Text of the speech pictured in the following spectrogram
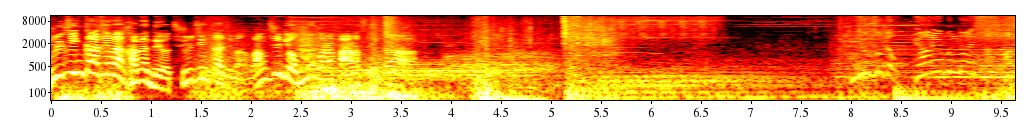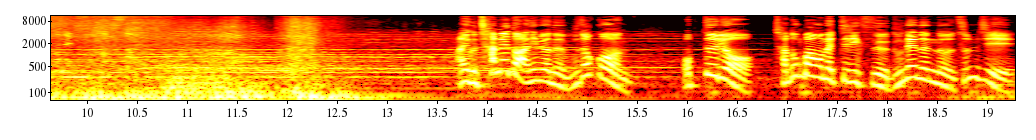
줄진까지만 가면 돼요. 줄진까지만. 왕축이 없는 거랑 알았으니까. 누구도 별의 분노에서 벗어날 수 없어. 아니 그 참외도 아니면은 무조건 엎드려 자동 방어 매트릭스 눈에는 눈 숨지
